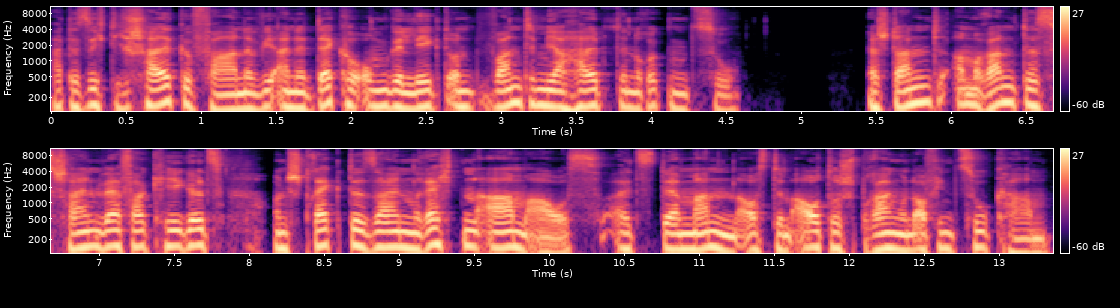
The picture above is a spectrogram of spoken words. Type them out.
hatte sich die Schalkefahne wie eine Decke umgelegt und wandte mir halb den Rücken zu. Er stand am Rand des Scheinwerferkegels und streckte seinen rechten Arm aus, als der Mann aus dem Auto sprang und auf ihn zukam.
